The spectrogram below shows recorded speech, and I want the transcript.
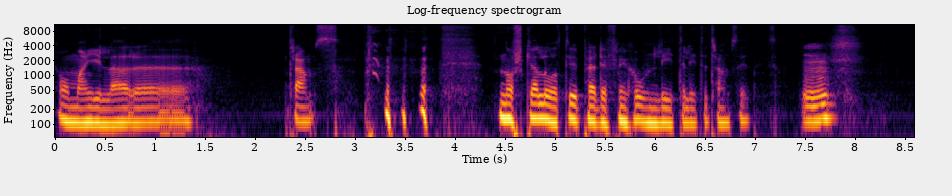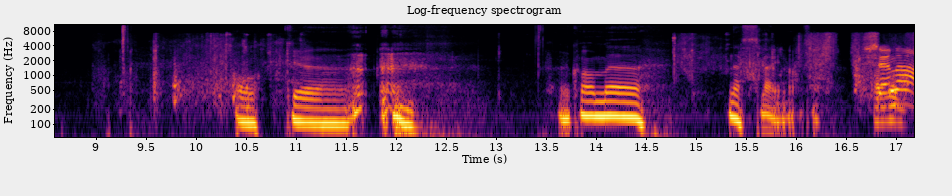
Om man gillar uh, trams. norska låter ju per definition lite, lite tramsigt. Liksom. Mm. Och eh, nu kom uh, Nessla in också. Tjena!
